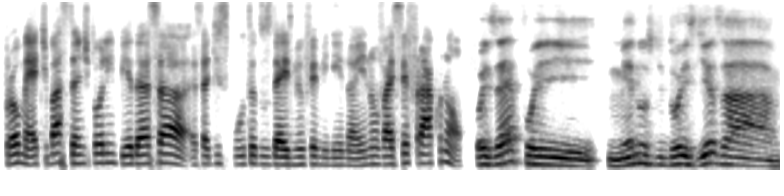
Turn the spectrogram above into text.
promete bastante para a Olimpíada essa, essa disputa dos 10 mil feminino aí, não vai ser fraco, não. Pois é, foi menos de dois dias, a,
